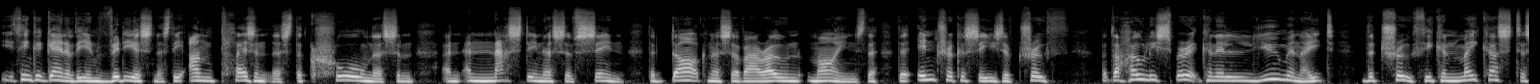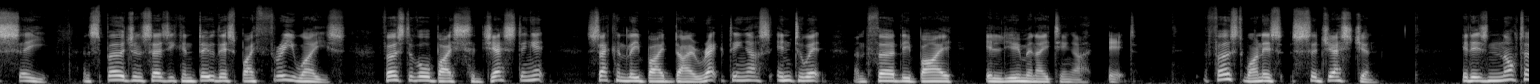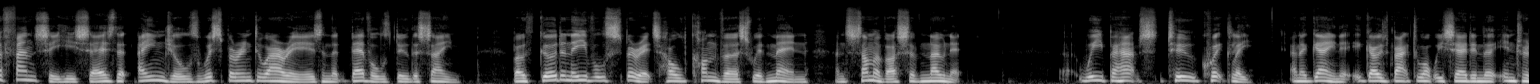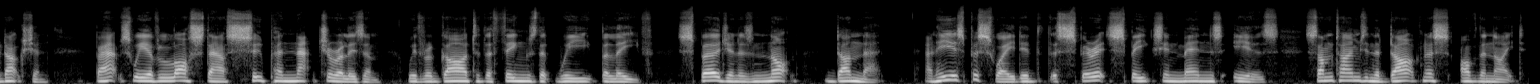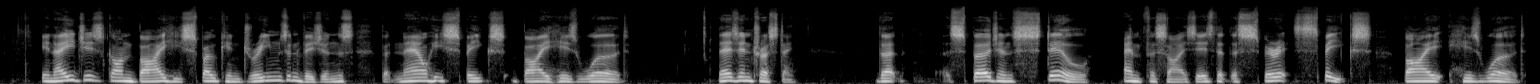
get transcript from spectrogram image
you think again of the invidiousness, the unpleasantness, the cruelness and, and, and nastiness of sin, the darkness of our own minds, the, the intricacies of truth. But the Holy Spirit can illuminate the truth. He can make us to see. And Spurgeon says he can do this by three ways. First of all, by suggesting it. Secondly, by directing us into it. And thirdly, by illuminating it. The first one is suggestion. It is not a fancy, he says, that angels whisper into our ears and that devils do the same. Both good and evil spirits hold converse with men, and some of us have known it. Uh, we perhaps too quickly, and again it goes back to what we said in the introduction, perhaps we have lost our supernaturalism with regard to the things that we believe. Spurgeon has not done that and he is persuaded that the Spirit speaks in men's ears, sometimes in the darkness of the night. In ages gone by, he spoke in dreams and visions, but now he speaks by his word. There's interesting that Spurgeon still emphasizes that the Spirit speaks by his word.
